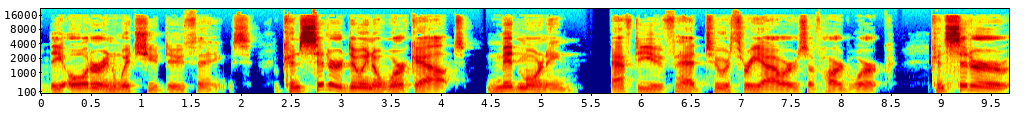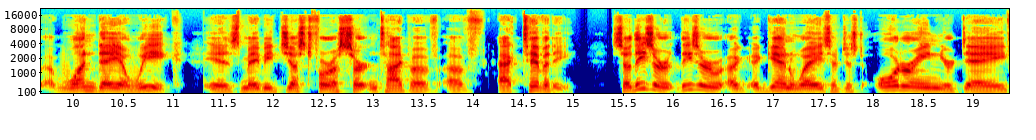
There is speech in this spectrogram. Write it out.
hmm. the order in which you do things. Consider doing a workout mid-morning after you've had 2 or 3 hours of hard work. Consider one day a week is maybe just for a certain type of of activity so these are these are again ways of just ordering your day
